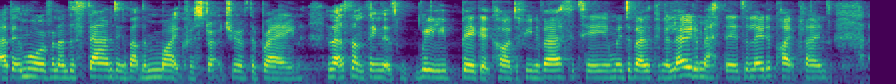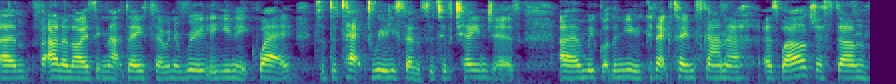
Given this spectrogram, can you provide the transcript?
a bit more of an understanding about the microstructure of the brain. And that's something that's really big at Cardiff University. And we're developing a load of methods, a load of pipelines um, for analysing that data in a really unique way to detect really sensitive changes. Um, we've got the new Connectome scanner as well, just down,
